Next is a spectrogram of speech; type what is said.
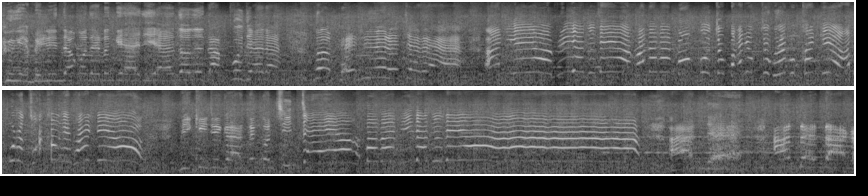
그게 빌린다고 되는 게 아니야. 너는 나쁘잖아. 넌 배신을 했잖아. 아니에요. 빌려주세요. 하나만 먹고 좀 마력 좀 회복할게요. 앞으로 착하게 살게요. 믿기지가 않는 건 진짜예요. 한 번만 믿어주세요. 안 돼. 안 된다고.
